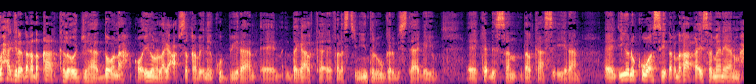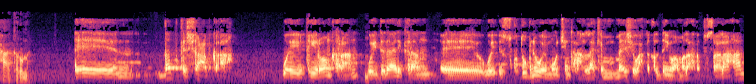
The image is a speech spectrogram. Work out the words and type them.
waxaa jira dhaqdhaqaaq kale oo jihaadoon ah oo iyaguna laga cabsi qaba inay ku biiraan dagaalka falastiiniyiinta lagu garab istaagayo ee ka dhisan dalkaasi iiraan. Iyaguna kuwaasi dhaqdhaqaaqa ay sameynayaan maxaa karuna? Dadka shacabka ah way qiiroon karaan way dadaali karaan way iskuduubni way muujin karaan. Laakiin meeshay wax ka qaldanyi waa madaxda. Tusaale ahaan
